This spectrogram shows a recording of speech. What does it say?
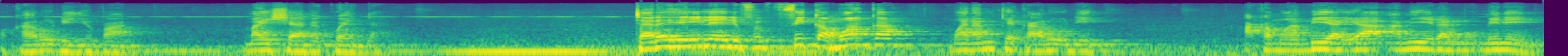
Wakarudi nyumbani, maisha yamekwenda. Tarehe ile ilifika mwaka, mwanamke karudi, akamwambia ya amira almu'minin,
